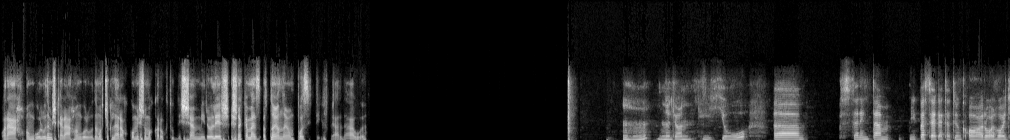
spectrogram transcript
ráhangoló, nem is kell ráhangolódnom, ott csak lerakom, és nem akarok tudni semmiről, és, és nekem ez ott nagyon-nagyon pozitív például. Uh-huh, nagyon jó. Uh, szerintem még beszélgethetünk arról, hogy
